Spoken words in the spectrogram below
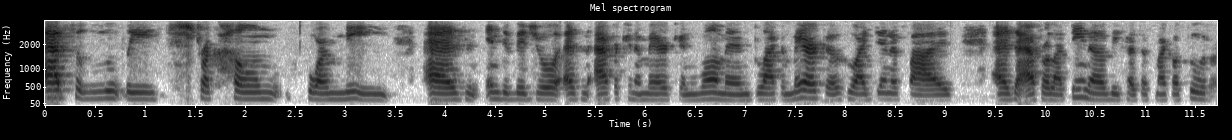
absolutely struck home for me as an individual, as an African American woman, Black America, who identifies as Afro Latina because of my cultura.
